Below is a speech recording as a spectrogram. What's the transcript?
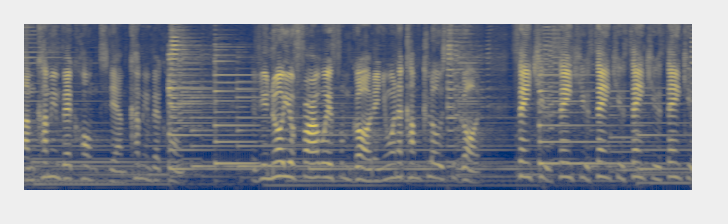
I'm coming back home today. I'm coming back home. If you know you're far away from God and you want to come close to God, thank you, thank you, thank you, thank you, thank you.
